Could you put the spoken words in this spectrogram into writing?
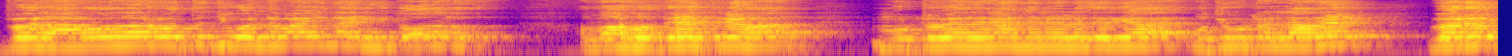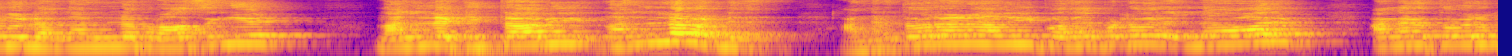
ഇപ്പോൾ ഒരു അറുപത് അറുപത്തഞ്ച് കൊല്ലമായി എന്നാണ് എനിക്ക് തോന്നുന്നത്. അള്ളാഹു അദ്ദേഹത്തിന് മുട്ടുവേദന അങ്ങനെയുള്ള ചെറിയ ബുദ്ധിമുട്ടല്ലാതെ വേറെ ഒന്നുമില്ല. നല്ല പ്രാസംഗികൻ നല്ല കിതാബി നല്ല പണ്ഡിതൻ. അങ്ങനത്തെവരാണ് അവർ ഈ പറയപ്പെട്ടവരെല്ലാവരും അങ്ങനത്തെവരും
